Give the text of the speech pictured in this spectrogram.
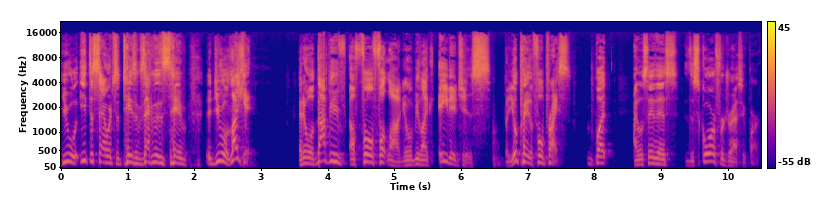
You will eat the sandwich that tastes exactly the same, and you will like it. And it will not be a full foot long. It will be like eight inches, but you'll pay the full price. But I will say this the score for Jurassic Park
